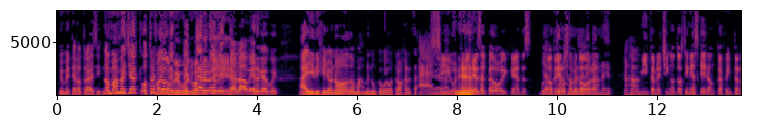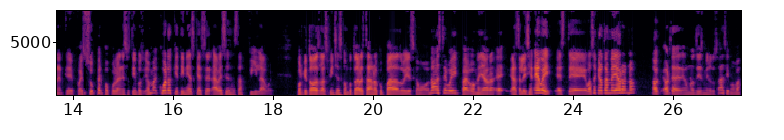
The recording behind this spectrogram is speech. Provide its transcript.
Me metí a la otra vez y, no mames, ya, otra vez Cuando tengo que me vuelva vete a meter. vete a la verga, güey. Ahí dije yo, no, no mames, nunca voy a trabajar. esta- Ah, Sí, güey. Es el pedo, güey, que antes pues, ya no, no, quiero teníamos saber del computadora. internet. Ajá. Mi internet chingón, entonces tenías que ir a un café internet que fue súper popular en esos tiempos. Yo me acuerdo que tenías que hacer a veces hasta fila, güey. Porque todas las pinches computadoras estaban ocupadas, güey. y Es como, no, este güey pagó media hora. Eh, hasta le decían, eh, güey, este, ¿vas a quedar otra media hora? No. Ok, ahorita en unos 10 minutos. Ah, sí, va.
